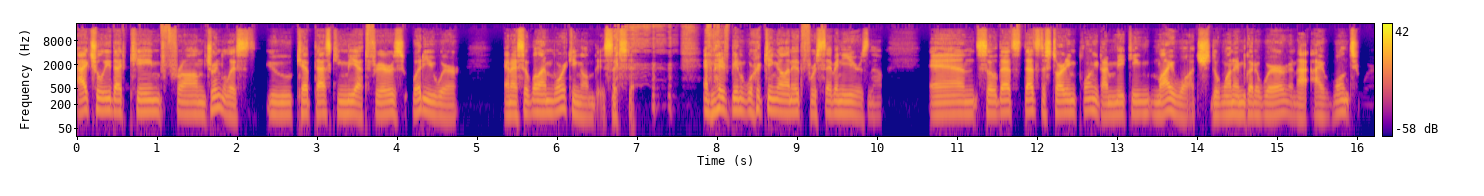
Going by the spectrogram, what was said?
actually, that came from journalists who kept asking me at fairs, what do you wear? And I said, well, I'm working on this. and I've been working on it for seven years now. And so that's that's the starting point. I'm making my watch, the one I'm going to wear, and I, I want to wear.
